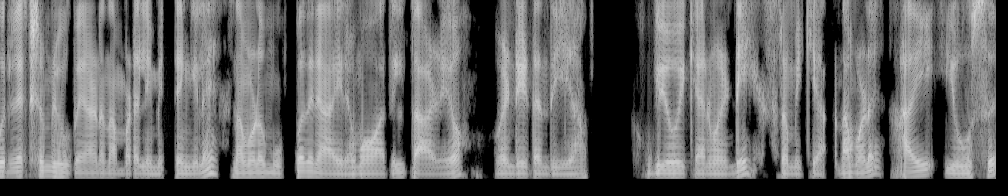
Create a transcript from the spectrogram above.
ഒരു ലക്ഷം രൂപയാണ് നമ്മുടെ ലിമിറ്റ് എങ്കിൽ നമ്മൾ മുപ്പതിനായിരമോ അതിൽ താഴെയോ വേണ്ടിയിട്ട് എന്ത് ചെയ്യുക ഉപയോഗിക്കാൻ വേണ്ടി ശ്രമിക്കുക. നമ്മൾ ഹൈ യൂസ്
